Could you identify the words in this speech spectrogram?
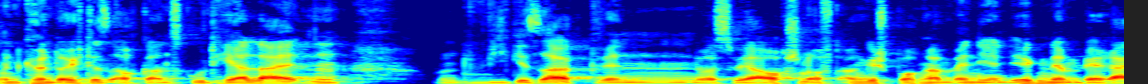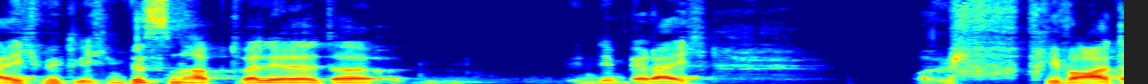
und könnt euch das auch ganz gut herleiten. Und wie gesagt, wenn, was wir auch schon oft angesprochen haben, wenn ihr in irgendeinem Bereich wirklich ein Wissen habt, weil ihr da in dem Bereich privat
